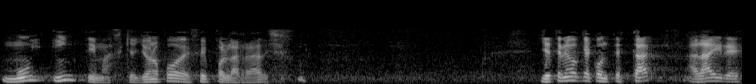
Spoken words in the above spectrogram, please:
muy íntimas que yo no puedo decir por la radio. Y he tenido que contestar al aire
